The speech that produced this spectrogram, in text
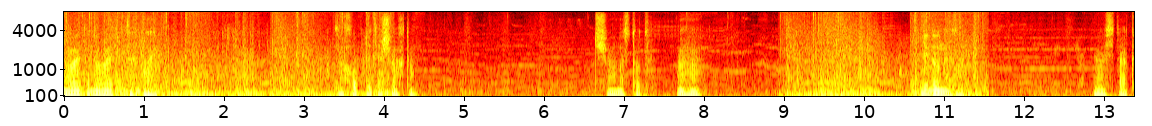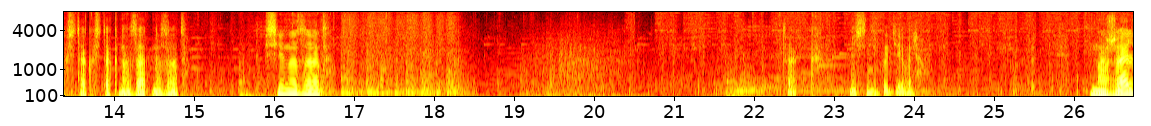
Давайте, давайте, давайте. Захоплюйте шахту. Що у нас тут? Ага. І донизу. Ось так, ось так, ось так, назад, назад. Всі назад. Так, міцність будівель. На жаль,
